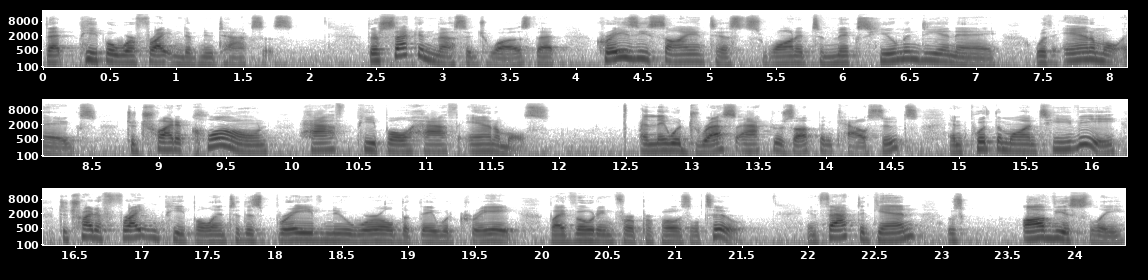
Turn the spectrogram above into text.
that people were frightened of new taxes. Their second message was that crazy scientists wanted to mix human DNA with animal eggs to try to clone half people, half animals. And they would dress actors up in cow suits and put them on TV to try to frighten people into this brave new world that they would create by voting for Proposal 2. In fact, again, it was obviously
